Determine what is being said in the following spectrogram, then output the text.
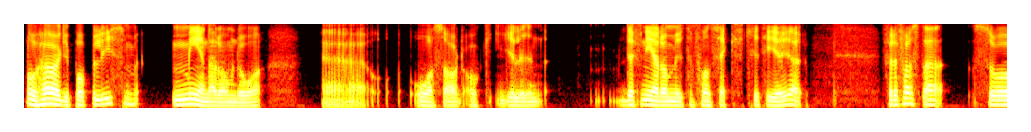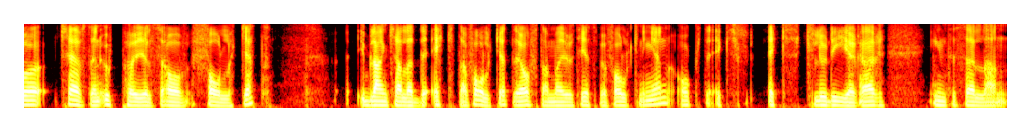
Och högerpopulism menar de då, eh, Åsard och Gelin, definierar de utifrån sex kriterier. För det första så krävs det en upphöjelse av folket. Ibland kallad det äkta folket. Det är ofta majoritetsbefolkningen och det ex exkluderar inte sällan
